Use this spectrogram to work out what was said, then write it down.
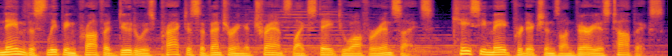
Named the Sleeping Prophet due to his practice of entering a trance like state to offer insights, Cayce made predictions on various topics.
